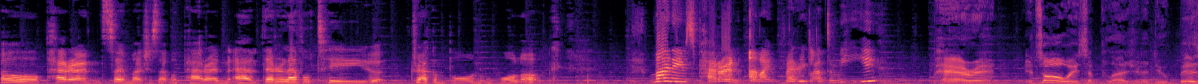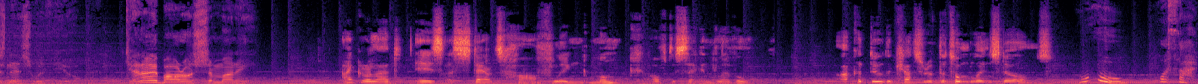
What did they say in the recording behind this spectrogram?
Oh, Perran, so much is up with Perran. Um, they're a level 2 Dragonborn Warlock. My name's Perran, and I'm very glad to meet you. Perran, it's always a pleasure to do business with you. Can I borrow some money? Agralad is a stout halfling monk of the second level. I could do the Catter of the Tumbling Stones, Ooh, what's that?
